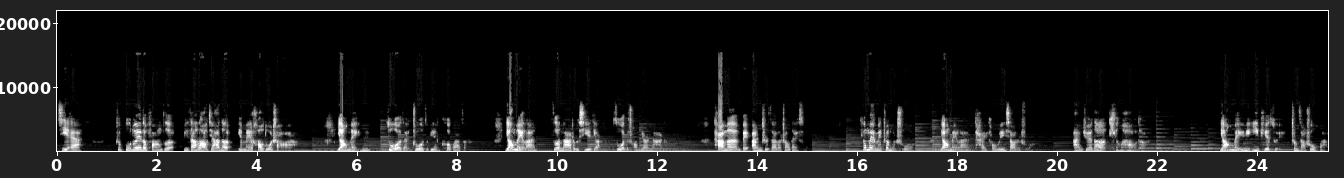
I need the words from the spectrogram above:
姐，这部队的房子比咱老家的也没好多少啊。杨美玉坐在桌子边嗑瓜子儿，杨美兰则拿着个鞋垫坐在床边纳着。他们被安置在了招待所。听妹妹这么说，杨美兰抬头微笑着说：“俺觉得挺好的。”杨美玉一撇嘴，正想说话，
